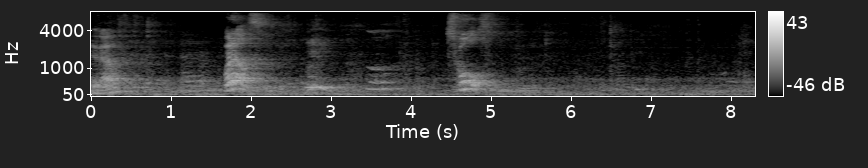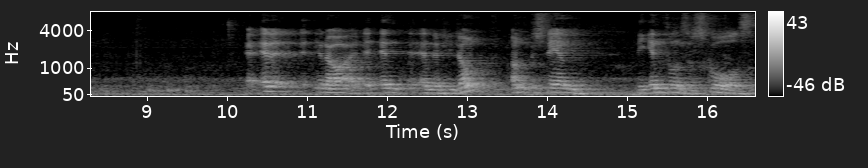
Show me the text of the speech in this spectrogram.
You know? What else? Schools, Schools. And, it, you know, and, and if you don't understand the influence of schools,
